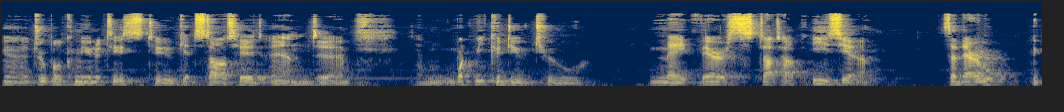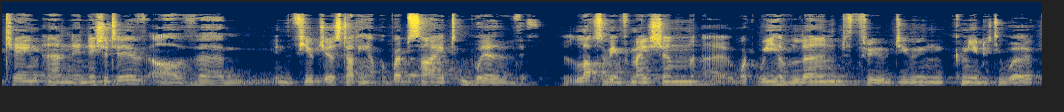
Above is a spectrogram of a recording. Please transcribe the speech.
Drupal communities to get started and, uh, and what we could do to make their startup easier. So there became an initiative of, um, in the future, starting up a website with lots of information, uh, what we have learned through doing community work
